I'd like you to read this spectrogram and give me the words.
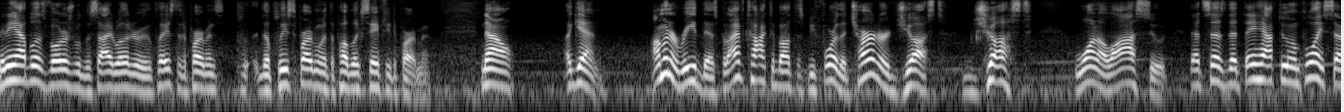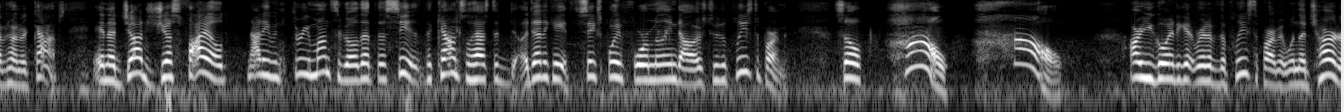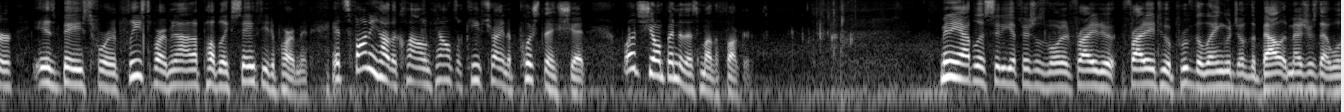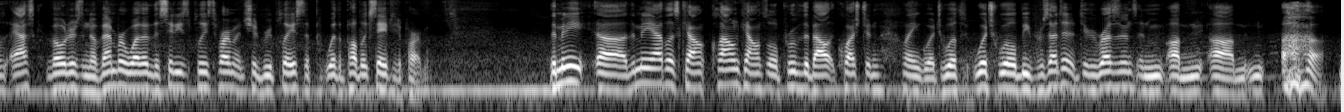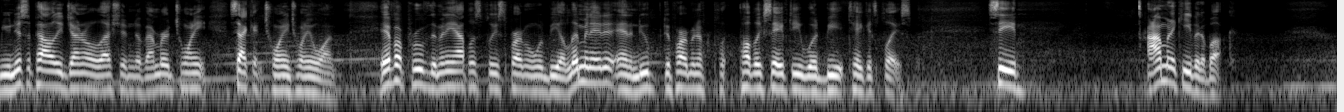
Minneapolis voters will decide whether to replace the department's the police department with the public safety department. Now, again, I'm going to read this, but I've talked about this before. The charter just just won a lawsuit that says that they have to employ 700 cops. And a judge just filed not even 3 months ago that the the council has to dedicate 6.4 million dollars to the police department. So, how how are you going to get rid of the police department when the charter is based for a police department, not a public safety department? It's funny how the clown council keeps trying to push this shit. But let's jump into this motherfucker. Minneapolis city officials voted Friday to, Friday to approve the language of the ballot measures that will ask voters in November whether the city's police department should replace it with a public safety department. The, mini, uh, the Minneapolis Clown Council approved the ballot question language, with, which will be presented to residents in um, um, municipality general election November 22nd, 2021. If approved, the Minneapolis Police Department would be eliminated, and a new Department of Public Safety would be take its place. See, I'm going to keep it a buck.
